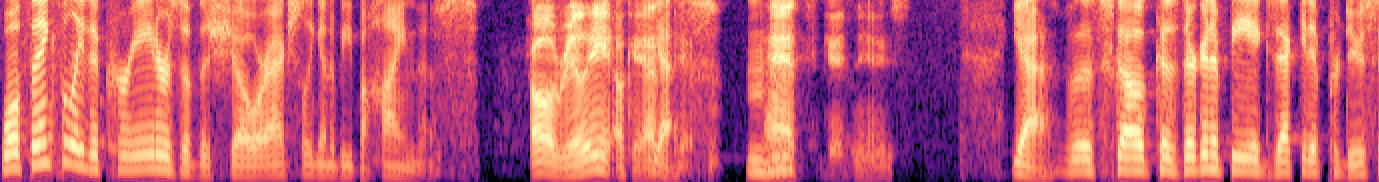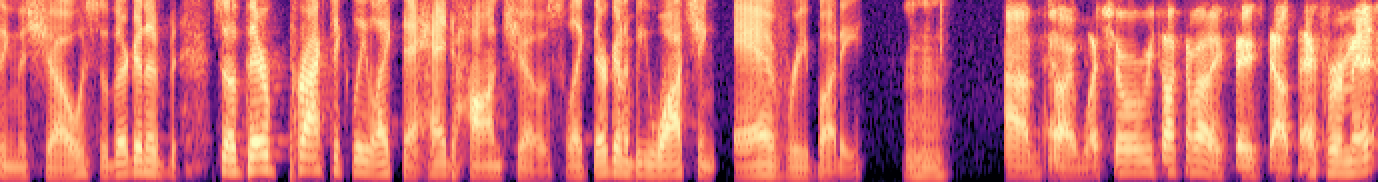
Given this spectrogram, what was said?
Well, thankfully, the creators of the show are actually going to be behind this. Oh, really? Okay, that's yes. good. Mhm. That's good news. Yeah, let's go because they're going to be executive producing the show, so they're going to, so they're practically like the head honchos. Like they're going to be watching everybody. hmm I'm That's sorry, good. what show were we talking about? I phased out there for a minute.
